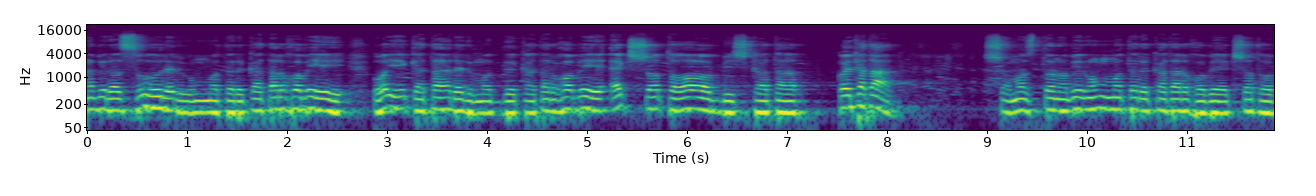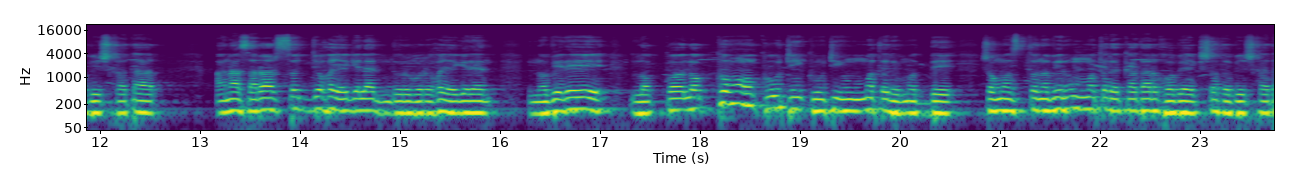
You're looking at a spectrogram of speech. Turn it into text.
নবী রসুলের উম্মতের কাতার হবে, ওই কাতারের মধ্যে কাতার হবে একশত বিশ কাতার। কয় কাতার? সমস্ত নবীর উম্মতের কাতার হবে একশত বিশ কাতার। আনাসার আশ্চর্য হয়ে গেলেন, দুর্বল হয়ে গেলেন। নবীরে লক্ষ লক্ষ কোটি কোটি উম্মতের মধ্যে সমস্ত নবীর উম্মতের কাতার হবে একশত বিশ কাতার।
